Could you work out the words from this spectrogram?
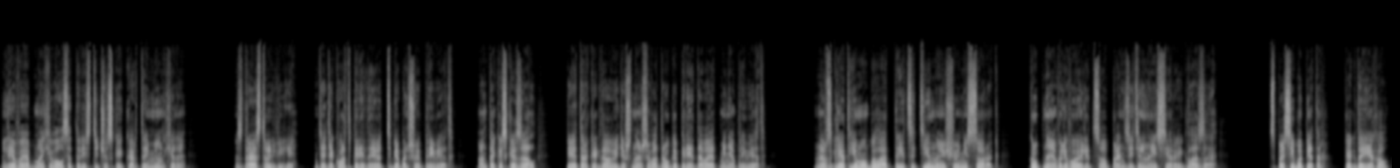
левой обмахивался туристической картой Мюнхена — «Здравствуй, Вилли. Дядя Корт передает тебе большой привет. Он так и сказал. Петр, когда увидишь нашего друга, передавай от меня привет». На взгляд ему было от 30, но еще не 40. Крупное волевое лицо, пронзительные серые глаза. «Спасибо, Петр. Как доехал?»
